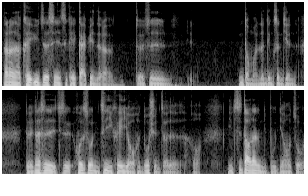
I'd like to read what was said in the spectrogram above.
当然了，可以预知的事情是可以改变的了，就是你懂吗？人定胜天，对。但是就是或者说你自己可以有很多选择的哦。你知道，但是你不一定要做。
